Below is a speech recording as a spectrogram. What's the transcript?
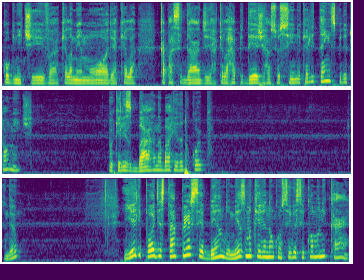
cognitiva, aquela memória, aquela capacidade, aquela rapidez de raciocínio que ele tem espiritualmente. Porque ele esbarra na barreira do corpo. Entendeu? E ele pode estar percebendo, mesmo que ele não consiga se comunicar.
